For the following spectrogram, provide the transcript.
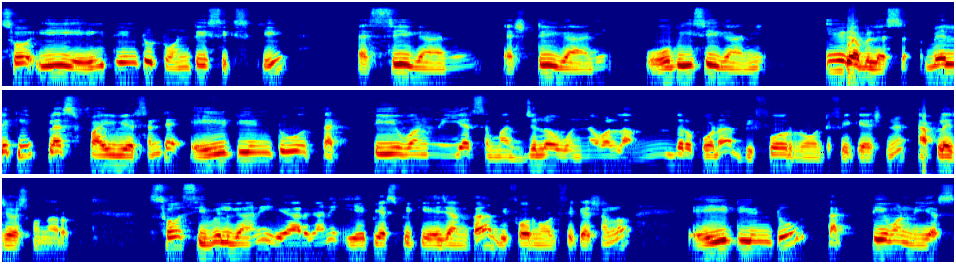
సో ఈ ఎయిటీన్ టు ట్వంటీ సిక్స్కి ఎస్సీ కానీ ఎస్టీ కానీ ఓబీసీ కానీ ఈడబ్ల్యూఎస్ వీళ్ళకి ప్లస్ ఫైవ్ ఇయర్స్ అంటే eighteen to thirty one years మధ్యలో ఉన్న వాళ్ళందరూ కూడా బిఫోర్ నోటిఫికేషన్ అప్లై చేసుకున్నారు. సో సివిల్ కానీ ఏఆర్ కానీ ఏపీఎస్పీకి ఏజ్ అంతా బిఫోర్ నోటిఫికేషన్లో eighteen to thirty one years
